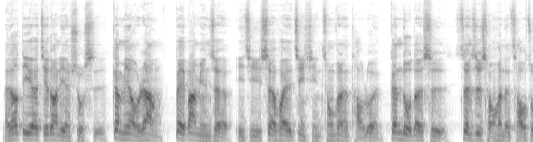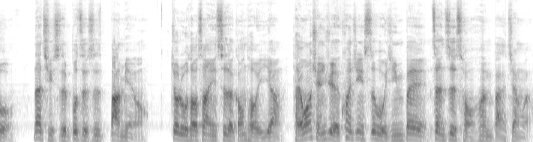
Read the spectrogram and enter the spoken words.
来到第二阶段联署时，更没有让被罢免者以及社会进行充分的讨论，更多的是政治仇恨的操作。那其实不只是罢免哦。就如同上一次的公投一样，台湾选举的困境似乎已经被政治仇恨摆降了。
